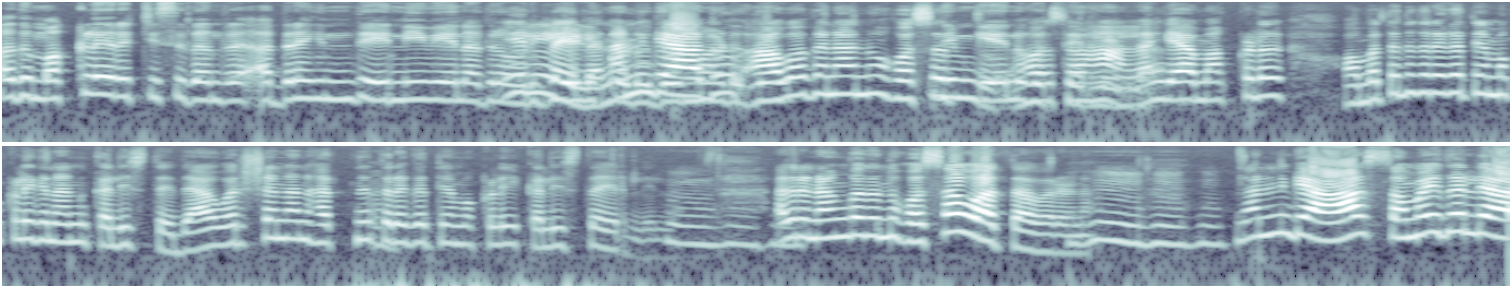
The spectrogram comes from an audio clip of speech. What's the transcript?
ಅದು ಮಕ್ಕಳೇ ರಚಿಸಿದಂದ್ರೆ ಅದ್ರ ಹಿಂದೆ ನೀವೇನಾದ್ರೂ ನನಗೆ ಅದು? ಆವಾಗ ನಾನು ಹೊಸ ನಿಮ್ಗೆ ಏನು? ನನಗೆ ಆ ಮಕ್ಕಳು ಒಂಬತ್ತನೇ ತರಗತಿಯ ಮಕ್ಕಳಿಗೆ ನಾನು ಕಲಿಸ್ತಾ ಇದ್ದೆ ಆ ವರ್ಷ ನಾನು ಹತ್ತನೇ ತರಗತಿಯ ಮಕ್ಕಳಿಗೆ ಕಲಿಸ್ತಾ ಇರಲಿಲ್ಲ. ಆದ್ರೆ ನಂಗದೊಂದು ಹೊಸ ವಾತಾವರಣ. ನನಗೆ ಆ ಸಮಯದಲ್ಲಿ ಆ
